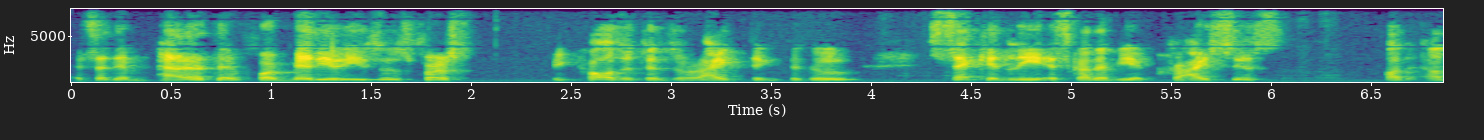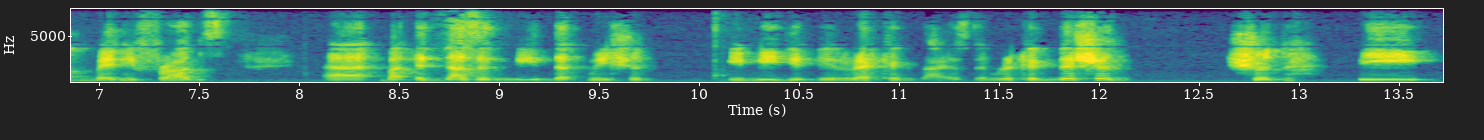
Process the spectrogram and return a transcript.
It's an imperative for many reasons. First, because it is the right thing to do. Secondly, it's going to be a crisis on, on many fronts. Uh, but it doesn't mean that we should immediately recognize them. Recognition should be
